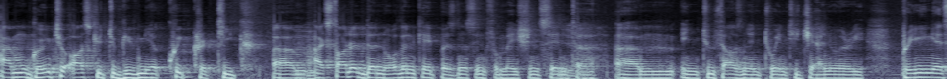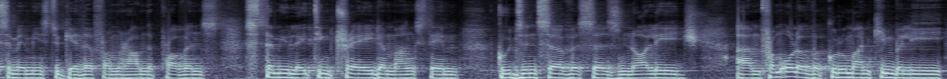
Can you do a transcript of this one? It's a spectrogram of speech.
I'm going to ask you to give me a quick critique. Um, I started the Northern Cape Business Information Center um, in 2020 January, bringing SMMEs together from around the province, stimulating trade amongst them, goods and services, knowledge um, from all over Kuruman, Kimberley,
